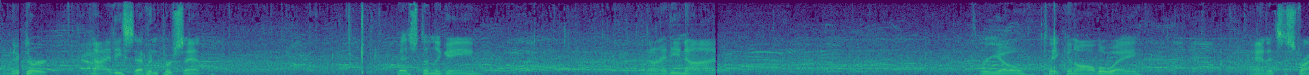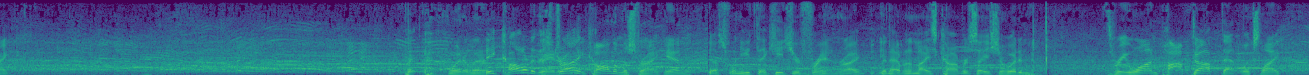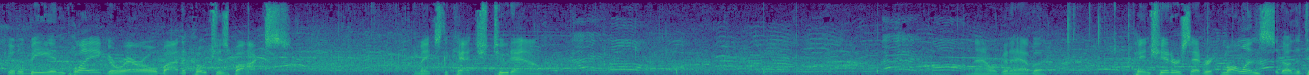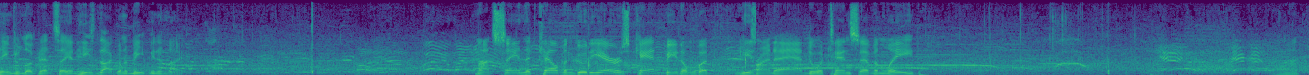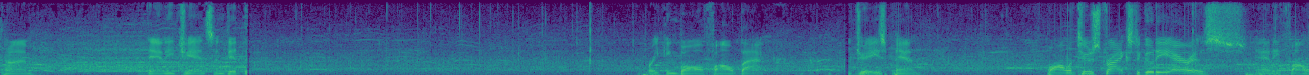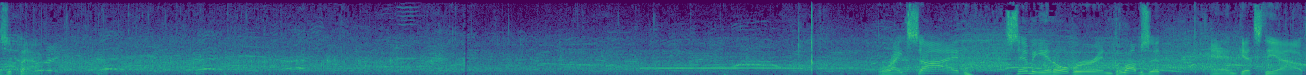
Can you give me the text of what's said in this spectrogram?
And the dirt, 97%. Best in the game. 99. 3-0 taken all the way. And it's a strike. Wait a minute. he called it a He strike called him a strike, yeah. just when you think he's your friend right been having a nice conversation with him 3-1 popped up. That looks like it'll be in play. Guerrero by the coach's box. Makes the catch. Two down. Now we're going to have a pinch hitter, Cedric Mullins. other teams are looking at saying he's not going to beat me tonight Not saying that Kelvin Gutierrez can't beat him, but he's trying to add to a 10-7 lead. That time, Danny Jansen did the breaking ball foul back. Jays pen. Ball and two strikes to Gutierrez, and he fouls it back. Right side, Semien over and gloves it and gets the out.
